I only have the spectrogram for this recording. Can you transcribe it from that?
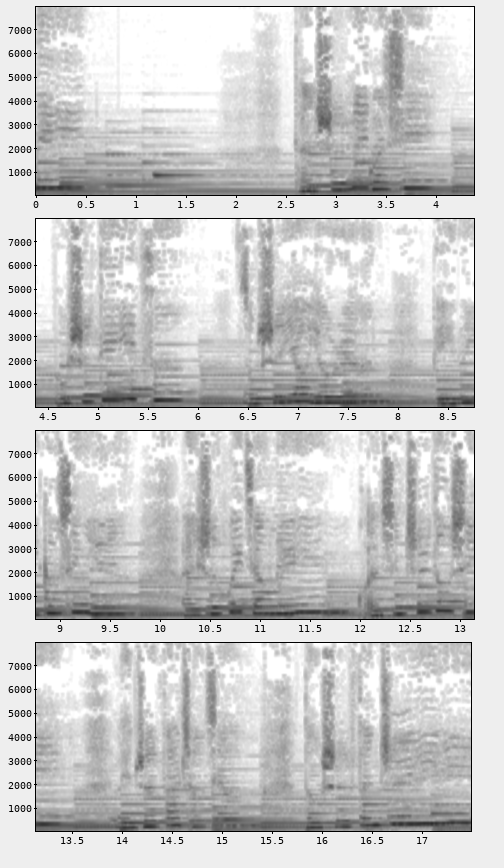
你。但是没关系，不是第一次，总是要有人比你更幸运，爱是会降临。安心吃东西，连转发抽奖都是分之一。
